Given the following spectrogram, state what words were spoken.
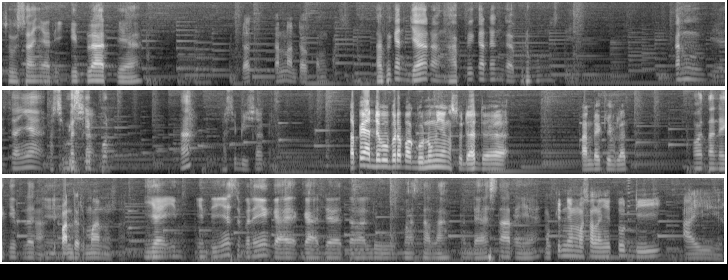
susah nyari kiblat ya? Dan kan ada kompas. Tapi kan jarang HP kadang nggak berfungsi. Kan biasanya Masih bisa. meskipun masih bisa kan? Tapi ada beberapa gunung yang sudah ada tanda kiblat oh tanda nah, kiblatnya. Di ya. Panderman misalnya. ya in- intinya sebenarnya nggak nggak ada terlalu masalah mendasar ya. Mungkin yang masalahnya itu di air.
